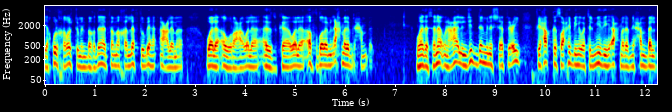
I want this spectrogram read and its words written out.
يقول خرجت من بغداد فما خلفت بها أعلم ولا أورع ولا أذكى ولا أفضل من أحمد بن حنبل. وهذا ثناء عال جدا من الشافعي في حق صاحبه وتلميذه أحمد بن حنبل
